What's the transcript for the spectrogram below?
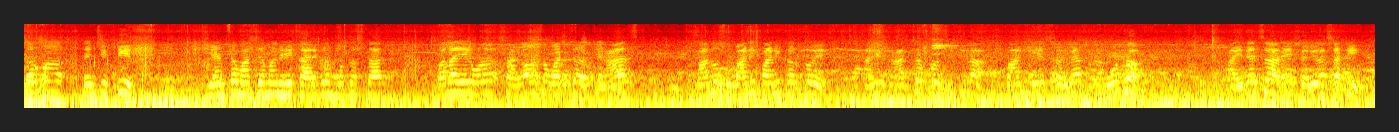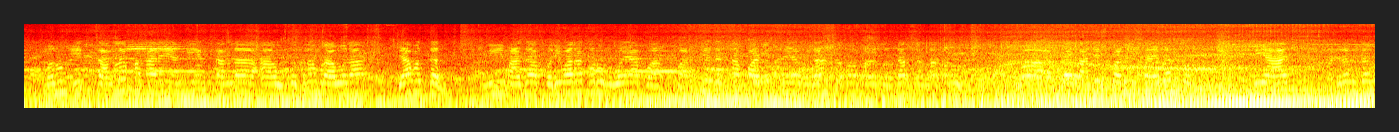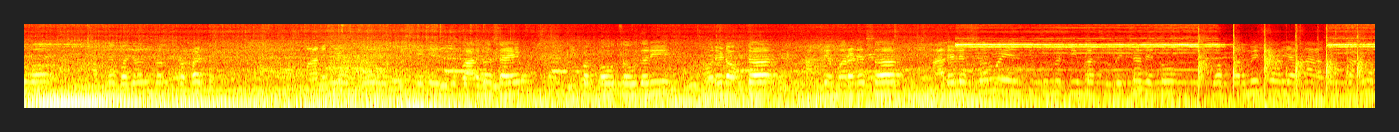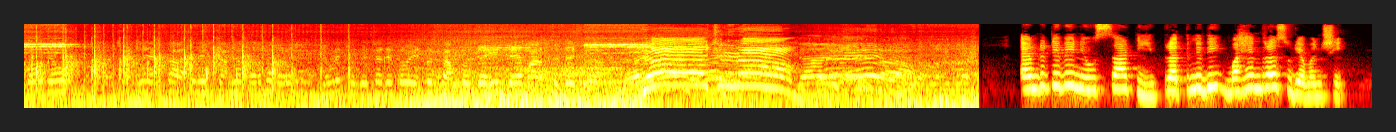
सर्व त्यांची टीप यांच्या माध्यमाने हे कार्यक्रम होत असतात. मला एवढं सांगावं असं वाटतं की आज माणूस पाणी पाणी करतोय आणि आजच्या परिस्थितीला पाणी हे सगळ्यात मोठं फायद्याचं आहे शरीरासाठी. म्हणून एक चांगल्या प्रकारे यांनी एक चांगला हा त्याबद्दल मी माझ्या परिवाराकडून व या भा- भारतीय जनता पार्टीच्या या विधानसभा मतदारसंघाकडून व आमदार राजेश पाटील साहेबांकडून मी आज बजरंग दल व आपले बजरंग दल प्रखंड माननीय श्री साहेब दीपक भाऊ चौधरी मोरे डॉक्टर आमचे मराठे सर आलेले सर्व यांची पूर्ण टीमला शुभेच्छा देतो व परमेश्वर यांना अजून चांगलं बळ देऊ चांगलं यांचा अजून एक चांगलं कर्म करू एवढे शुभेच्छा देतो. येतच थांबतो. जय हिंद जय महाराष्ट्र जय श्रीराम एमडीटीव्ही न्यूजसाठी प्रतिनिधी महेंद्र सूर्यवंशी.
